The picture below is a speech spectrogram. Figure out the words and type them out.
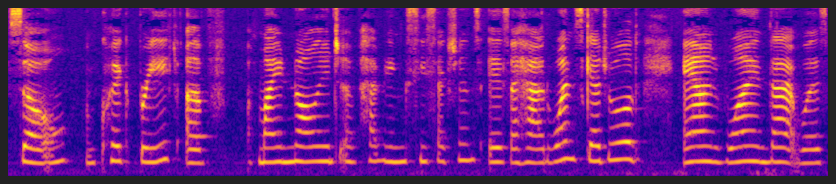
So a quick brief of my knowledge of having C-sections is I had one scheduled and one that was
